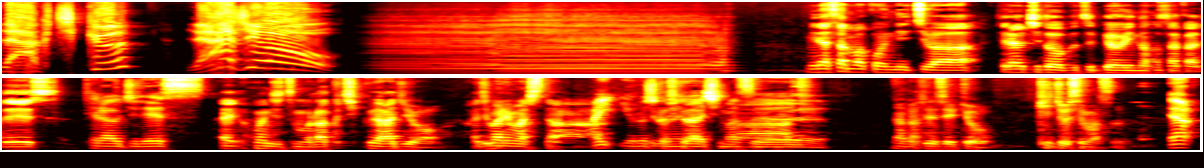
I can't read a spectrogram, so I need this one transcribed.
楽畜ラジオ皆様こんにちは。寺内動物病院の保坂です。寺内です。はい、本日も楽畜ラジオ始まりました。ははい、よろしくお願いします。よろしくお願いしいますなんか先生今日緊張してます？や、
